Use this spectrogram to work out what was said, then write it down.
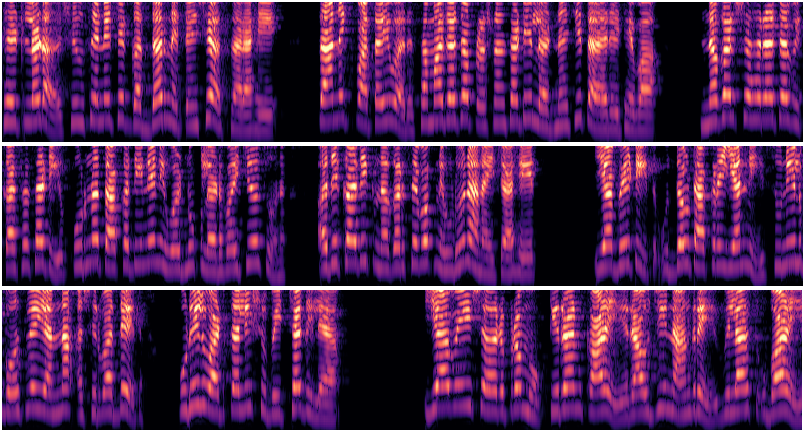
थेट लढा शिवसेनेचे गद्दार नेत्यांशी असणार आहे. स्थानिक पातळीवर समाजाच्या प्रश्नांसाठी लढण्याची तयारी ठेवा. नगर शहराच्या विकासासाठी पूर्ण ताकदीने निवडणूक लढवायची असून अधिकाधिक नगरसेवक निवडून आणायचे आहेत. या भेटीत उद्धव ठाकरे यांनी सुनील भोसले यांना आशीर्वाद देत पुढील वाटचाली शुभेच्छा दिल्या. यावेळी शहर प्रमुख किरण काळे रावजी नांगरे विलास उबाळे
